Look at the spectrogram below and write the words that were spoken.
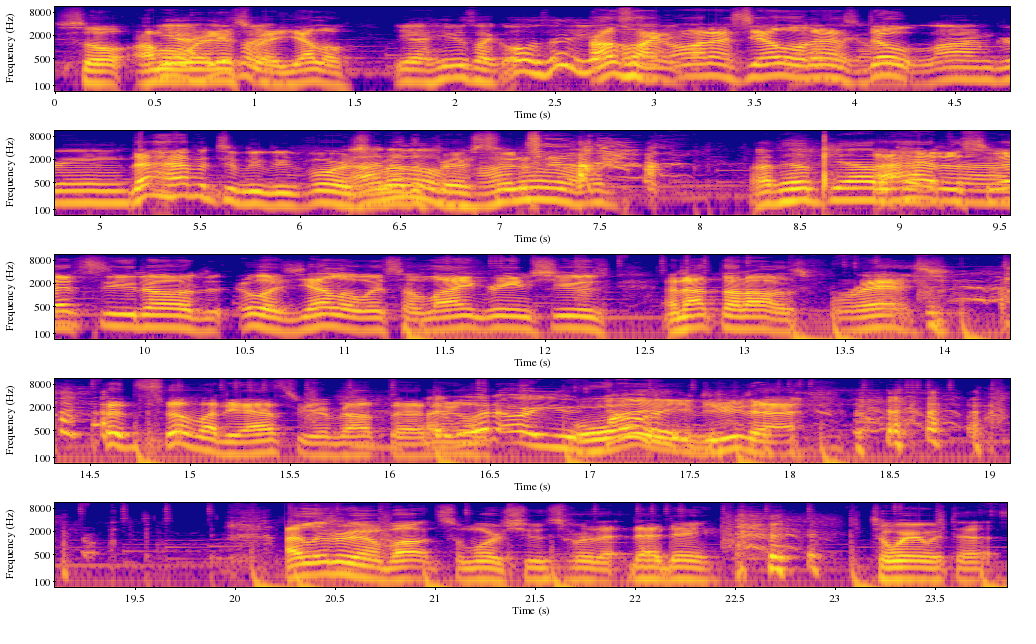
so I'm Yeah, gonna wear this way, yellow. Yeah, he was like, "Oh, is that?" I was like, oh, that's yellow. That's like, oh, dope. "Oh, Lime green. That happened to me before. I Some other know. of I know. I've, helped you out. I I had a sweatsuit on. It was yellow with some lime green shoes, and I thought I was fresh. and somebody asked me about that. Like, what are you Why doing? do you do that? I literally bought some more shoes for that that day to wear with that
